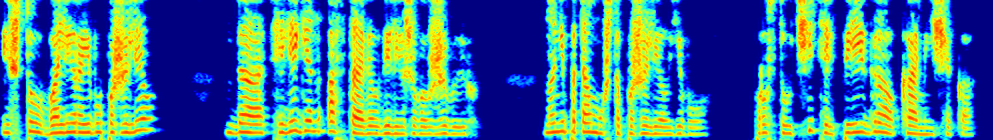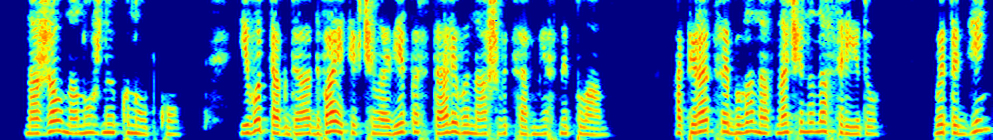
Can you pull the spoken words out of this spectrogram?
И что, Валера его пожалел? Да, Телегин оставил Вележева в живых. Но не потому, что пожалел его. Просто учитель переиграл каменщика, нажал на нужную кнопку. И вот тогда два этих человека стали вынашивать совместный план. Операция была назначена на среду. В этот день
